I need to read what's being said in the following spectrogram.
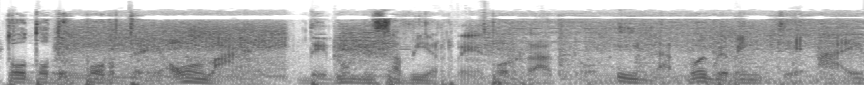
Todo Deporte Online, de lunes a viernes por radio en la 920 AM,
